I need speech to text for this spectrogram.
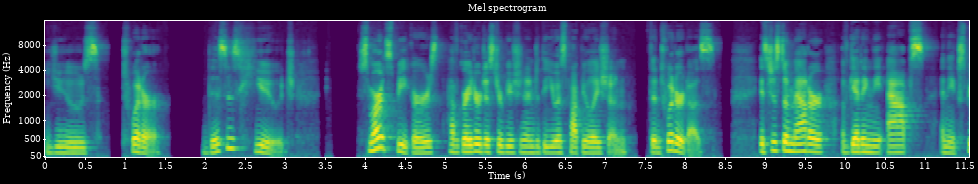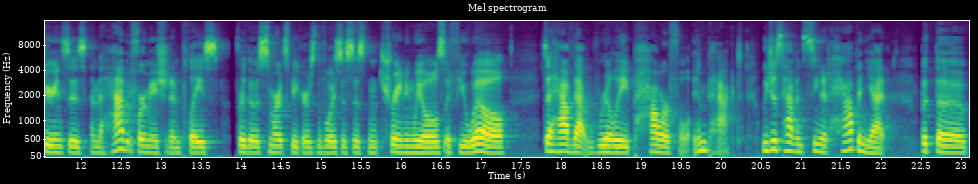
use Twitter. This is huge. Smart speakers have greater distribution into the US population than Twitter does. It's just a matter of getting the apps and the experiences and the habit formation in place for those smart speakers, the voice assistant training wheels, if you will, to have that really powerful impact. We just haven't seen it happen yet, but the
